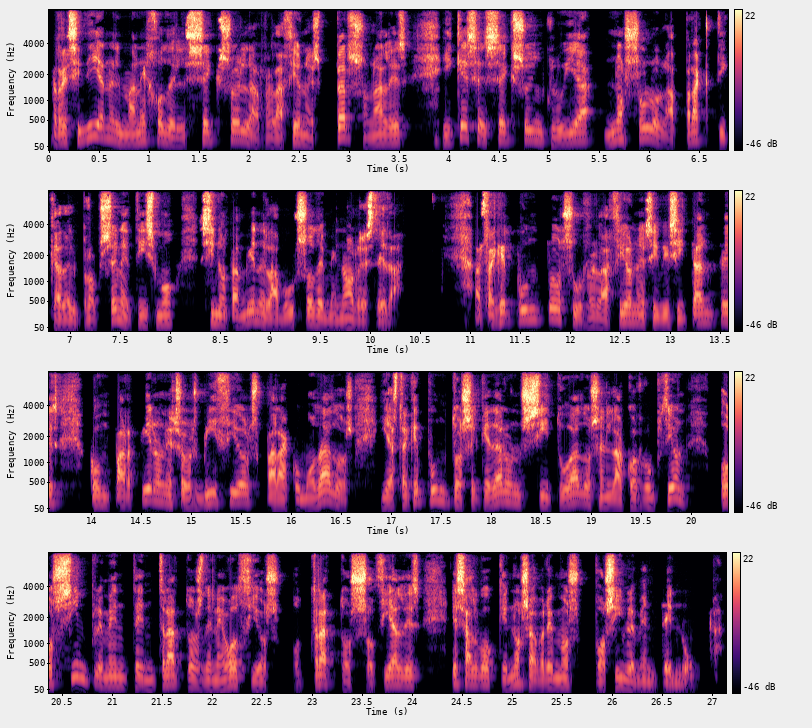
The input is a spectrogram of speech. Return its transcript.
residía en el manejo del sexo en las relaciones personales y que ese sexo incluía no solo la práctica del proxenetismo, sino también el abuso de menores de edad hasta qué punto sus relaciones y visitantes compartieron esos vicios para acomodados y hasta qué punto se quedaron situados en la corrupción o simplemente en tratos de negocios o tratos sociales es algo que no sabremos posiblemente nunca.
